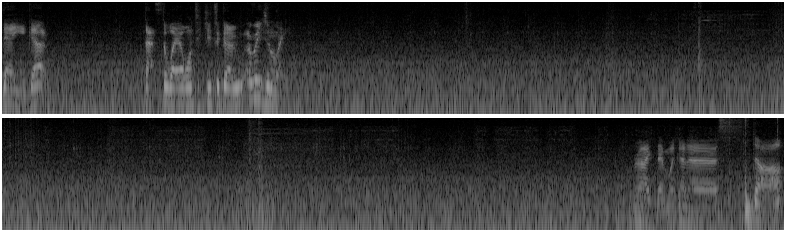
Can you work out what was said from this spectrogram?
There you go. That's the way I wanted you to go originally. Right then, we're gonna start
